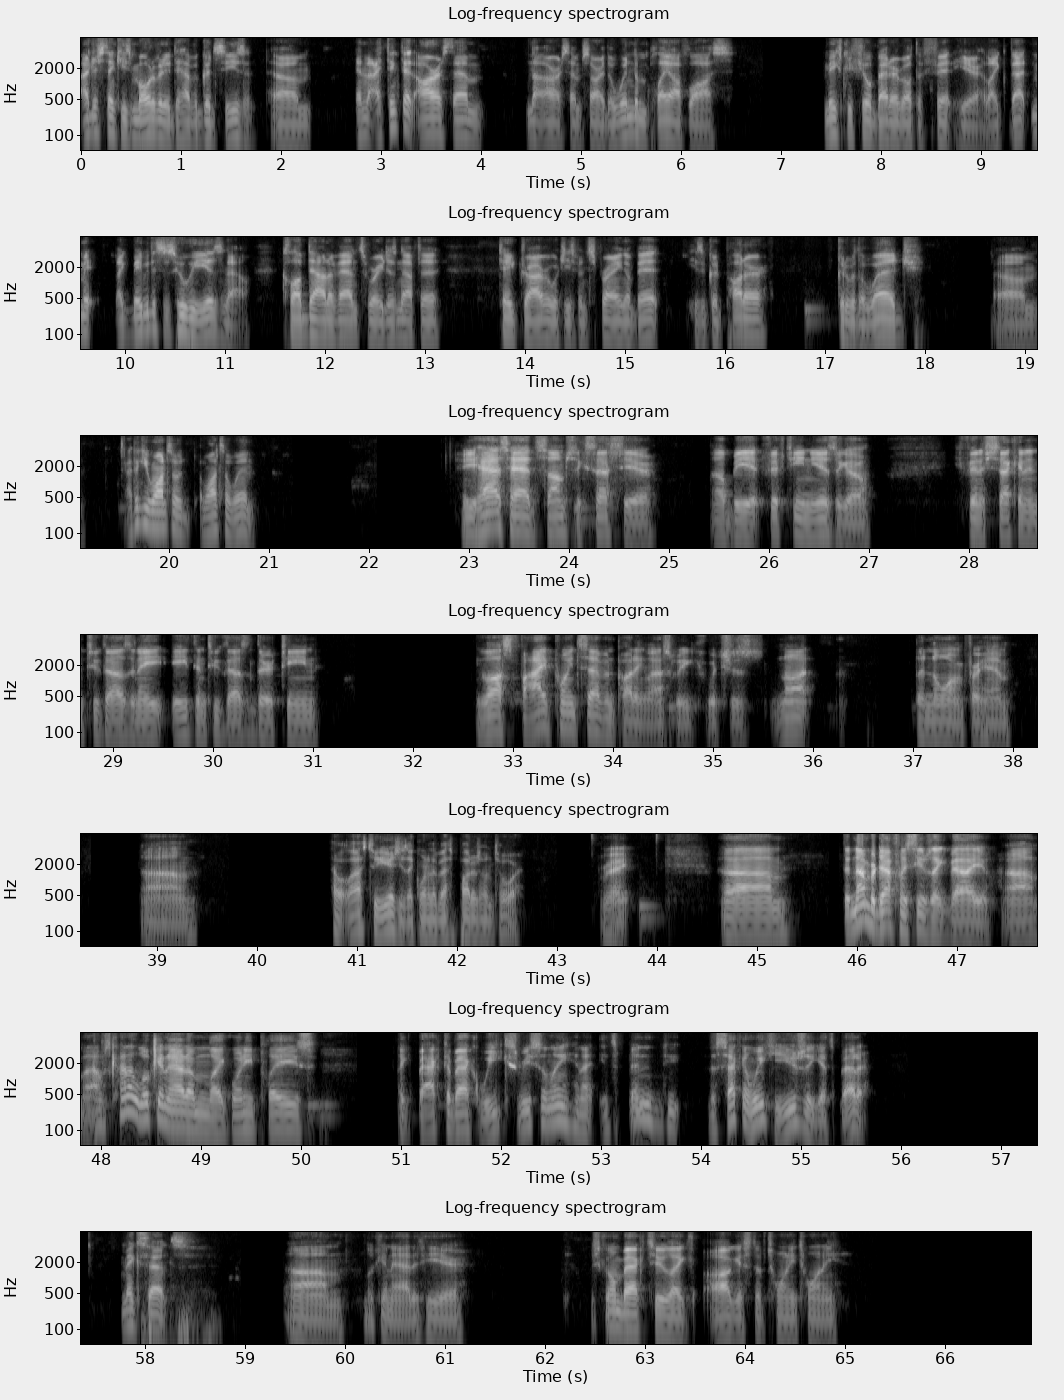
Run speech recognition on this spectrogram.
I just think he's motivated to have a good season. Um, and I think that RSM, not RSM, sorry, the Wyndham playoff loss makes me feel better about the fit here. Like that, may, like maybe this is who he is now. Club down events where he doesn't have to take driver, which he's been spraying a bit. He's a good putter, good with a wedge. Um, I think he wants a wants a win. He has had some success here, albeit 15 years ago. He finished second in 2008, eighth in 2013. He lost 5.7 putting last week, which is not the norm for him. Um, Hell, last two years he's like one of the best putters on tour. Right. Um, the number definitely seems like value. Um, I was kind of looking at him like when he plays like back to back weeks recently, and I, it's been he, the second week he usually gets better. Makes sense. Um, looking at it here, just going back to like August of 2020,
